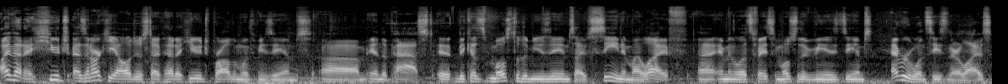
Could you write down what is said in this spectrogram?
I've had a huge, as an archaeologist, I've had a huge problem with museums um, in the past it, because most of the museums I've seen in my life, uh, I mean, let's face it, most of the museums everyone sees in their lives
